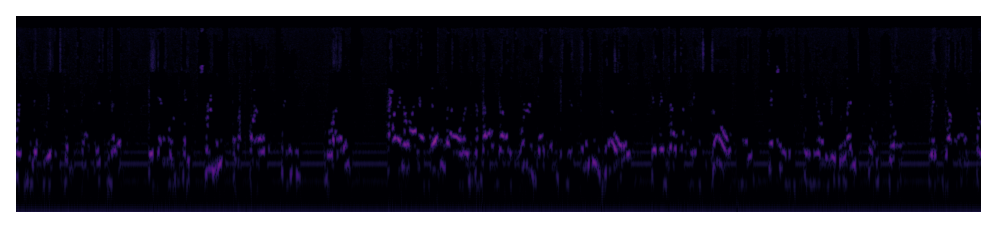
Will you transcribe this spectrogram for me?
where you get wisdom from, isn't it? Being able to take truth and apply it to life. Having a lot of head knowledge about God's Word doesn't do you any good if it doesn't result in change in your relationship with God. So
